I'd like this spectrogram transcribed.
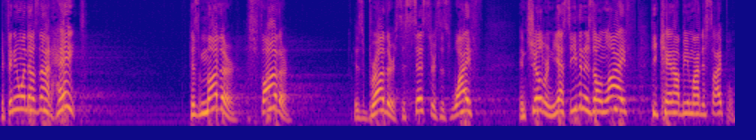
If anyone does not hate his mother, his father, his brothers, his sisters, his wife, and children, yes, even his own life, he cannot be my disciple.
